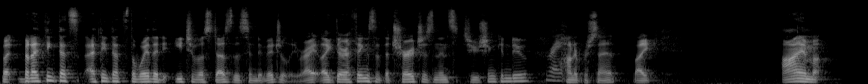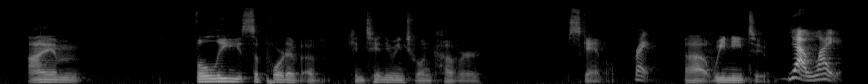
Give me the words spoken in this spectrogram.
but but I think that's I think that's the way that each of us does this individually, right? Like there are things that the church as an institution can do, Right. hundred percent. Like I'm I am fully supportive of continuing to uncover scandal. Right. Uh, we need to. Yeah, light.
